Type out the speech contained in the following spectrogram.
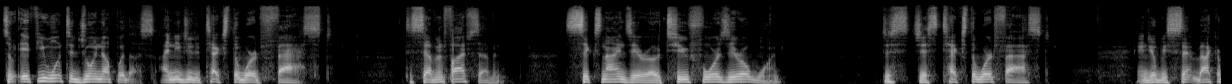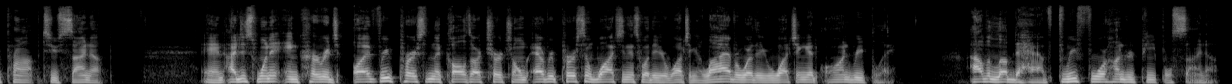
So if you want to join up with us, I need you to text the word fast to 757 690 2401. Just, just text the word fast and you'll be sent back a prompt to sign up. And I just want to encourage every person that calls our church home, every person watching this, whether you're watching it live or whether you're watching it on replay. I would love to have three, 400 people sign up.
